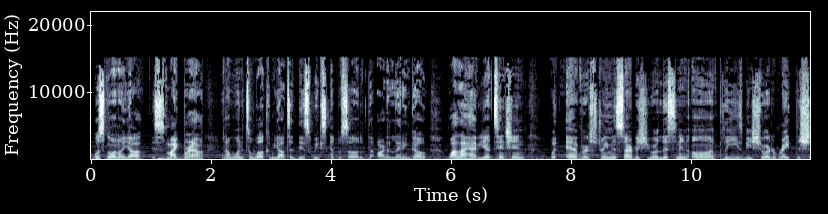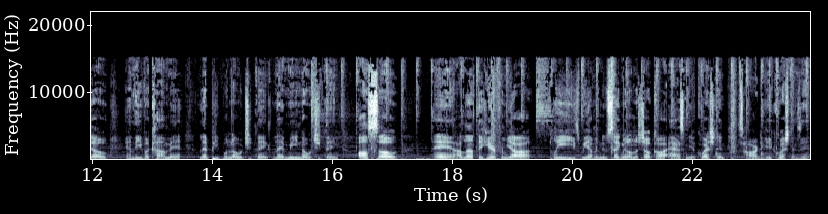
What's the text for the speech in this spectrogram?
What's going on, y'all? This is Mike Brown, and I wanted to welcome y'all to this week's episode of The Art of Letting Go. While I have your attention, whatever streaming service you are listening on, please be sure to rate the show and leave a comment. Let people know what you think. Let me know what you think. Also, Man, I love to hear from y'all. Please, we have a new segment on the show called Ask Me a Question. It's hard to get questions in,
